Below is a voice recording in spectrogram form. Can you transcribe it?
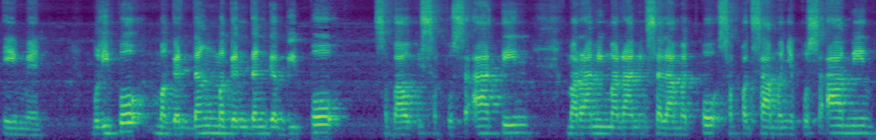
Amen. Muli po, magandang magandang gabi po sa bawat isa po sa atin. Maraming maraming salamat po sa pagsama niyo po sa amin.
